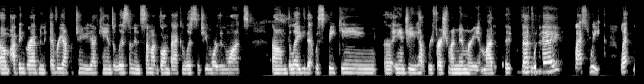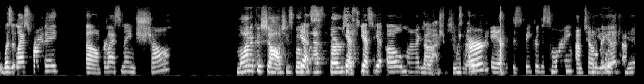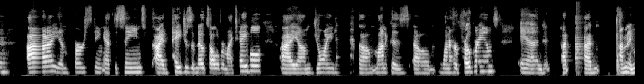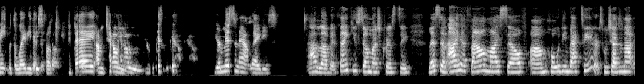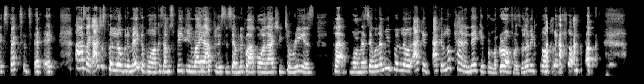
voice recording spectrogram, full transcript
Um, i've been grabbing every opportunity i can to listen and some i've gone back and listened to more than once. Um, the lady that was speaking uh, angie helped refresh my memory. It might it, that today? last week. Was it last friday? Um, her last name shaw Monica Shaw. She spoke yes. last Thursday. Yes, yes, yeah. Oh my gosh. Yeah, her and the speaker this morning, I'm telling you what. Yeah. I am bursting at the seams. I have pages of notes all over my table. I um, joined um, Monica's um, one of her programs, and I, I'm I'm going to meet with the lady that spoke today. I'm telling you, you're missing out. You're missing out, ladies. I love it. Thank you so much, Christy. Listen, I have found myself um, holding back tears, which I did not expect today. I was like, I just put a little bit of makeup on because I'm speaking right after this at seven o'clock on actually Taria's platform. And I said, well, let me put a little. I could I could look kind of naked from my girlfriends, but let me put on something else.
